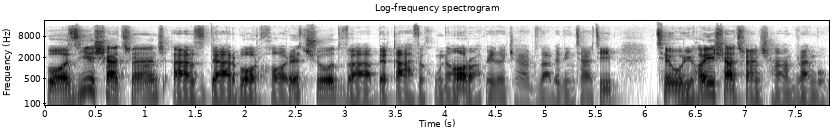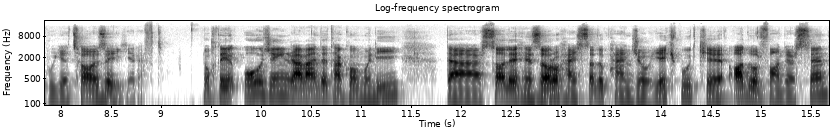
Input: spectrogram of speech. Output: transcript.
بازی شطرنج از دربار خارج شد و به قهوه خونه ها راه پیدا کرد و بدین ترتیب تئوری های شطرنج هم رنگ و بوی تازه‌ای گرفت. نقطه اوج این روند تکاملی در سال 1851 بود که آدولف آندرسن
